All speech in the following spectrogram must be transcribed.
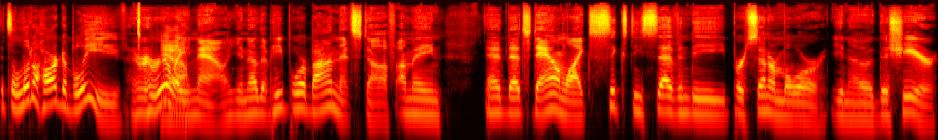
it's a little hard to believe, really, yeah. now, you know, that people were buying that stuff. I mean, that's down like 60, 70% or more, you know, this year.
